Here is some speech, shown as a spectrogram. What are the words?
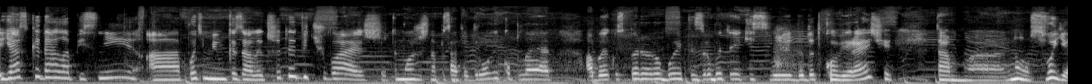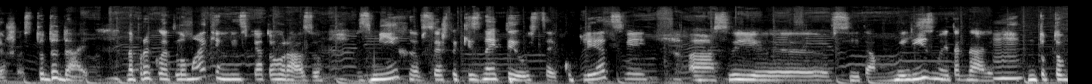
я скидала пісні, а потім їм казали, якщо ти відчуваєш, що ти можеш написати другий куплет або якось переробити, зробити якісь свої додаткові речі, там е, ну своє щось, то додай. Наприклад, Ломакін він з п'ятого разу зміг все ж таки знайти ось цей куплет свій, свої е, всі там мелізми і так далі. Мгм. Ну тобто,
